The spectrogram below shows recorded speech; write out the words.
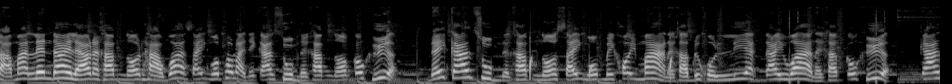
สามารถเล่นได้แล้วนะครับเนาะถามว่าไซส์งบเท่าไหร่ในการซูมนะครับเนาะก็คือ ในการสุ่มนะครับเนาะไซส์งบไม่ค่อยมากนะครับทุกคนเรียกได้ว่านะครับก็คือการ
